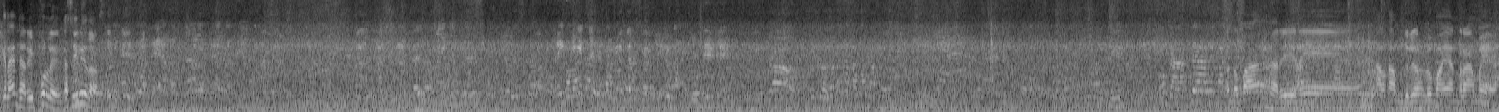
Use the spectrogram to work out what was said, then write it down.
Kirain dari pool ya? Ke sini toh? Penumpang hari ini alhamdulillah lumayan ramai ya.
